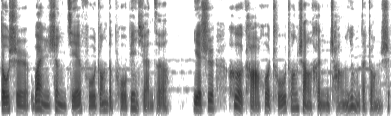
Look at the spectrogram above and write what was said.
都是万圣节服装的普遍选择，也是贺卡或橱窗上很常用的装饰。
